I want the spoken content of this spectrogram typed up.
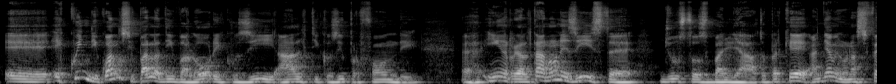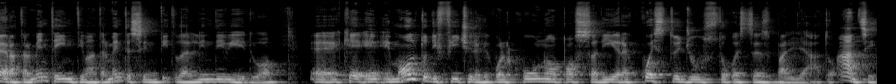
E, e quindi quando si parla di valori così alti, così profondi, eh, in realtà non esiste giusto o sbagliato, perché andiamo in una sfera talmente intima, talmente sentita dall'individuo, eh, che è, è, molto difficile che qualcuno possa dire questo è giusto, questo è sbagliato. Anzi,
